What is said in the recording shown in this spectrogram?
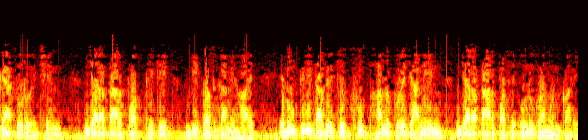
জ্ঞাত রয়েছেন যারা তার পথ থেকে বিপদগামী হয় এবং তিনি তাদেরকেও খুব ভালো করে জানেন যারা তার পথে অনুগমন করে।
